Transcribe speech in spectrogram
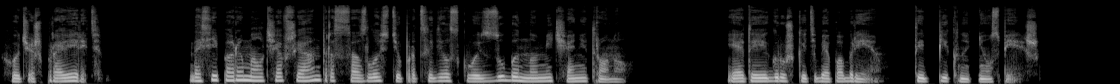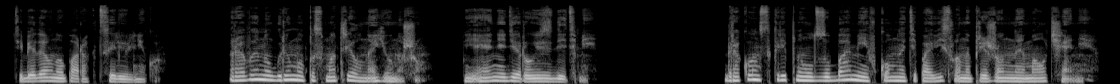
«Хочешь проверить?» До сей поры молчавший Антрас со злостью процедил сквозь зубы, но меча не тронул. «Я этой игрушкой тебя побрею. Ты пикнуть не успеешь. Тебе давно пора к цирюльнику». Равен угрюмо посмотрел на юношу. «Я не дерусь с детьми». Дракон скрипнул зубами, и в комнате повисло напряженное молчание.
